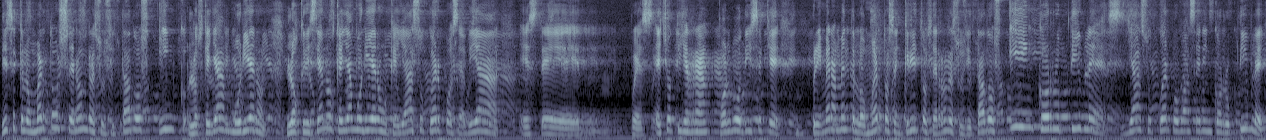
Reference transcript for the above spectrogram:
Dice que los muertos serán resucitados, los que ya murieron, los cristianos que ya murieron, que ya su cuerpo se había este pues hecho tierra, polvo dice que primeramente los muertos en Cristo serán resucitados incorruptibles, ya su cuerpo va a ser incorruptible.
